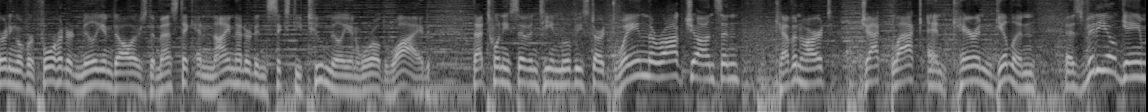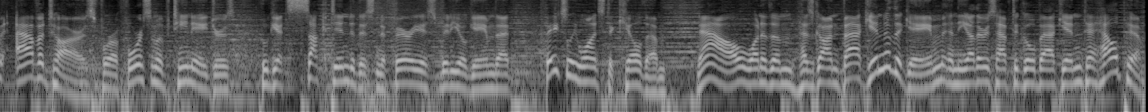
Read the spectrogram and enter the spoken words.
earning over $400 million domestic and 962 million worldwide. That 2017 movie starred Dwayne The Rock Johnson, Kevin Hart, Jack Black, and Karen Gillan as video game avatars for a foursome of teenagers who get sucked into this nefarious video game that basically wants to kill them. Now, one of them has gone back into the game, and the others have to go back in to help him.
